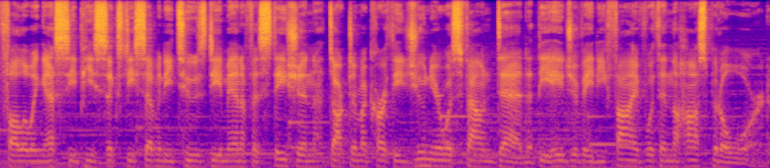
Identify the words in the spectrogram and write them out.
Following SCP-6072's demanifestation, Dr. McCarthy Jr. was found dead at the age of 85 within the hospital ward.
